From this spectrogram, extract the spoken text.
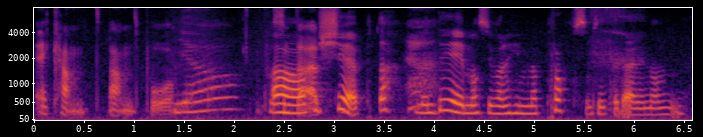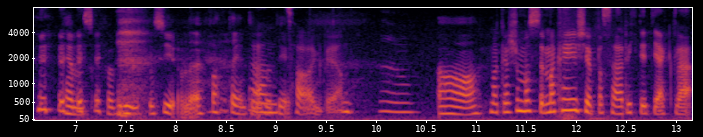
är kantband på, ja. Sånt Ja, där. på köpta. Men det måste ju vara en himla proffs som sitter där i någon hemsk fabrik och syr dem där. Jag fattar inte hur det går till. Antagligen. Ja. Ja, Man kanske måste, man kan ju köpa så här riktigt jäkla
